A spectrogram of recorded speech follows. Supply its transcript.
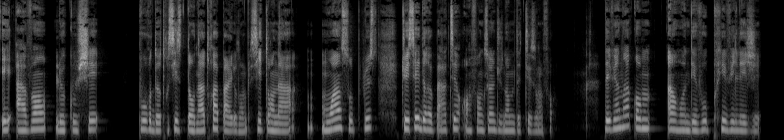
et avant le coucher pour d'autres. Si tu en as trois, par exemple, si tu en as moins ou plus, tu essaies de repartir en fonction du nombre de tes enfants. Deviendra comme un rendez-vous privilégié.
